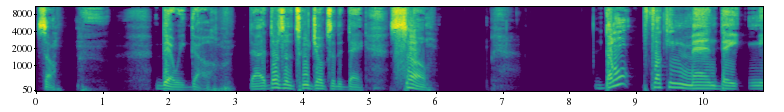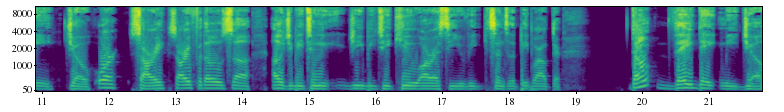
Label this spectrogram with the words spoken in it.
So there we go. That those are the two jokes of the day. So don't fucking mandate me, Joe, or sorry, sorry for those uh LGBT GBTQ RSTUV sensitive people out there. Don't they date me, Joe.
